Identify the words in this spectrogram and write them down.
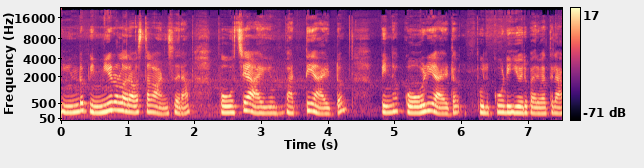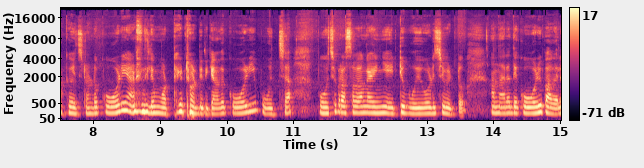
വീണ്ടും പിന്നീടുള്ള ഒരവസ്ഥ കാണിച്ചു തരാം. പൂച്ചയായും പട്ടിയായിട്ടും പിന്നെ കോഴിയായിട്ടും പുൽക്കൂടി ഈ ഒരു പരുവത്തിലാക്കി വെച്ചിട്ടുണ്ട്. കോഴിയാണ് ഇതിൽ മുട്ടയിട്ടുകൊണ്ടിരിക്കുന്നത് കോഴി പൂച്ച പൂച്ച പ്രസവം കഴിഞ്ഞ് ഏറ്റുപോയി ഓടിച്ച് വിട്ടു. അന്നേരം അതേ കോഴി പകൽ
